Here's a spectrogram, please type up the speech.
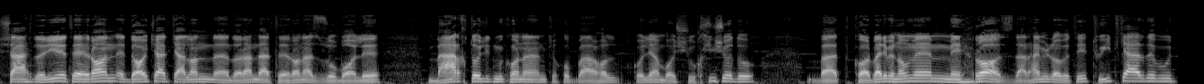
شهرداری تهران ادعا کرد که الان دارن در تهران از زباله برق تولید می‌کنن که خب به حال کلی هم باش شوخی شد و بعد کاربری به نام مهراز در همین رابطه توییت کرده بود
